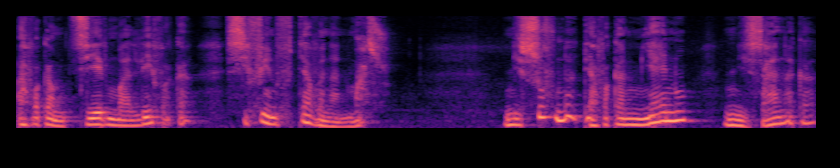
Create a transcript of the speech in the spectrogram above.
afaka mijery malefaka sy feno fitiavana ny maso. Ny sofina dia afaka mihaino ny zanaka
